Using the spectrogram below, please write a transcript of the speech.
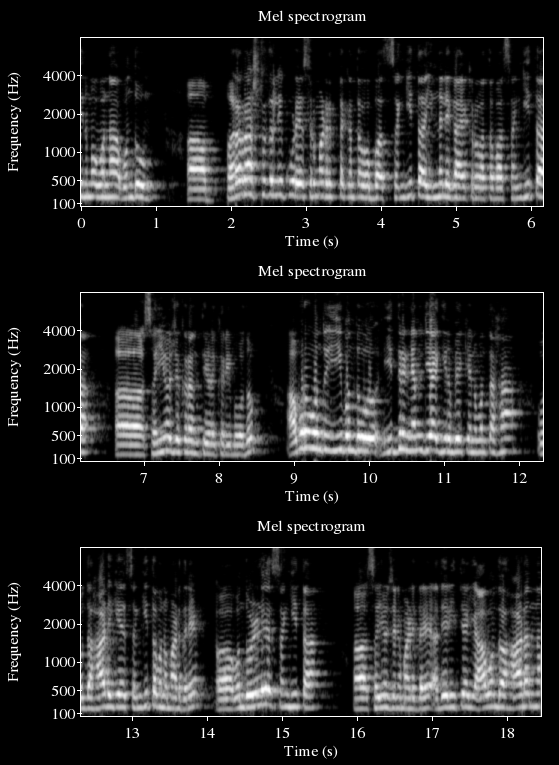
ಸಿನಿಮಾವನ್ನು ಒಂದು ಪರರಾಷ್ಟ್ರದಲ್ಲಿ ಕೂಡ ಹೆಸರು ಮಾಡಿರ್ತಕ್ಕಂಥ ಒಬ್ಬ ಸಂಗೀತ ಹಿನ್ನೆಲೆ ಗಾಯಕರು ಅಥವಾ ಸಂಗೀತ ಸಂಯೋಜಕರು ಅಂತೇಳಿ ಕರಿಬಹುದು. ಅವರು ಒಂದು ಈ ಒಂದು ಇದ್ರೆ ನೆಮ್ಮದಿಯಾಗಿರಬೇಕೆನ್ನುವಂತಹ ಒಂದು ಹಾಡಿಗೆ ಸಂಗೀತವನ್ನು ಮಾಡಿದರೆ ಒಂದು ಒಳ್ಳೆಯ ಸಂಗೀತ ಸಂಯೋಜನೆ ಮಾಡಿದ್ದಾರೆ ಅದೇ ರೀತಿಯಾಗಿ ಆ ಒಂದು ಹಾಡನ್ನ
